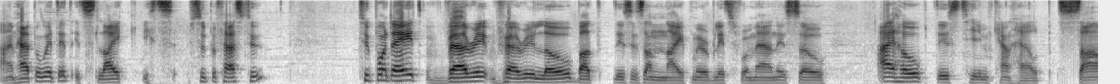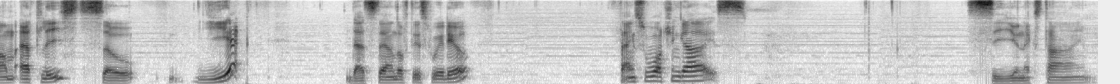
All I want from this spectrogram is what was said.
I'm happy with it. It's like, it's super fast too. 2.8, very, very low, but this is a nightmare blitz for many, so I hope this team can help some at least. So, yeah, that's the end of this video. Thanks for watching, guys. See you next time.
